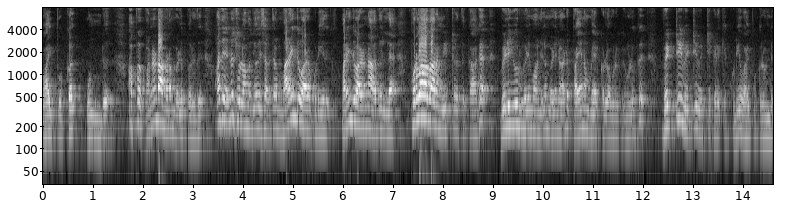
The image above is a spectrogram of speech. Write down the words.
வாய்ப்புகள். உண்டு. அப்போ பன்னெண்டாம் இடம் வெளுப்புறது. அது என்ன சொல்லுவாங்க ஜோதிஷத்தில் மறைந்து வாழக்கூடியது. மறைந்து வாழனா அது இல்லை. பொருளாதாரம் ஈட்டுறதுக்காக வெளியூர் வெளிமாநிலம் வெளிநாடு பயணம் மேற்கொள்ளக்கூடியவங்களுக்கு வெற்றி வெற்றி வெற்றி கிடைக்கக்கூடிய வாய்ப்புகள் உண்டு.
